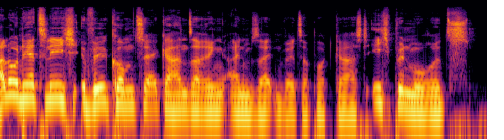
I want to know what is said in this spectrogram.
Hallo und herzlich willkommen zu Ecke Hansaring, einem Seitenwälzer Podcast. Ich bin Moritz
